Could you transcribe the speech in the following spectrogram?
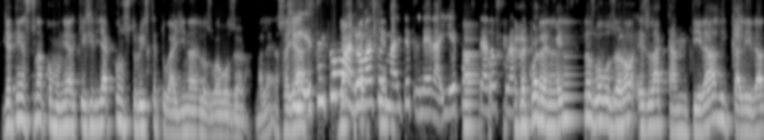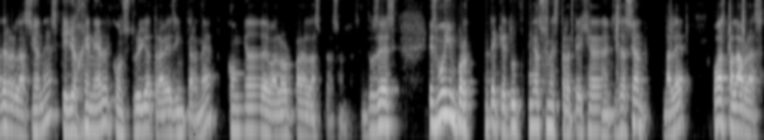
Ya tienes una comunidad, quiere decir, ya construiste tu gallina de los huevos de oro, ¿vale? O sea, sí, estoy como arroba soy Maite Pineda y he posteado pura Recuerden, los huevos de oro es la cantidad y calidad de relaciones que yo genero y construyo a través de Internet con de valor para las personas. Entonces, es muy importante que tú tengas una estrategia de monetización, ¿vale? Pocas palabras,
